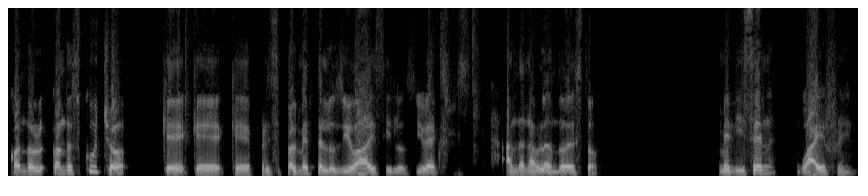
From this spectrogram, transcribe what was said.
Cuando, cuando escucho que, que, que principalmente los UIs y los UXs andan hablando de esto, me dicen wireframe,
